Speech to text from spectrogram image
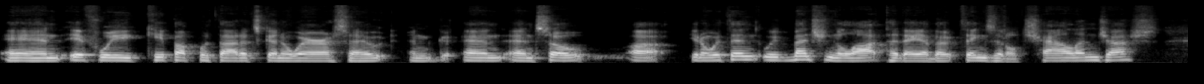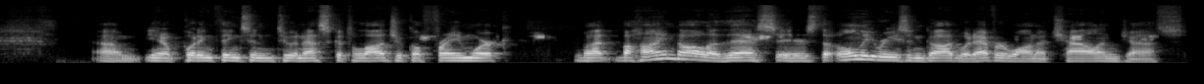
And if we keep up with that it's going to wear us out. And and and so uh, you know within we've mentioned a lot today about things that'll challenge us um, you know putting things into an eschatological framework. But behind all of this is the only reason god would ever want to challenge us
